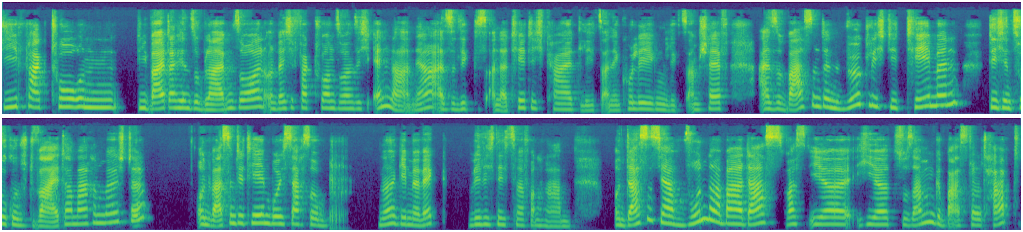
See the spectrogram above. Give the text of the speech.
die Faktoren, die weiterhin so bleiben sollen und welche Faktoren sollen sich ändern? Ja, also liegt es an der Tätigkeit, liegt es an den Kollegen, liegt es am Chef? Also was sind denn wirklich die Themen, die ich in Zukunft weitermachen möchte? Und was sind die Themen, wo ich sage so, pff, ne, geh mir weg, will ich nichts mehr von haben? Und das ist ja wunderbar das, was ihr hier zusammengebastelt habt.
